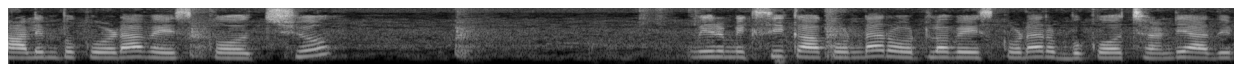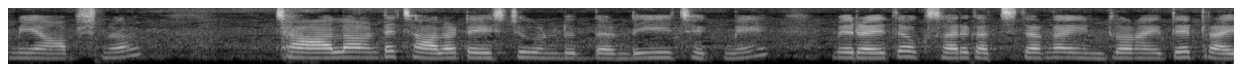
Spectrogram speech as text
తాలింపు కూడా వేసుకోవచ్చు. మీరు మిక్సీ కాకుండా రోట్లో వేసి కూడా రుబ్బుకోవచ్చు అండి అది మీ ఆప్షనల్. చాలా అంటే చాలా టేస్టీగా ఉంటుందండి ఈ చట్నీ. మీరైతే ఒకసారి ఖచ్చితంగా ఇంట్లోనైతే ట్రై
